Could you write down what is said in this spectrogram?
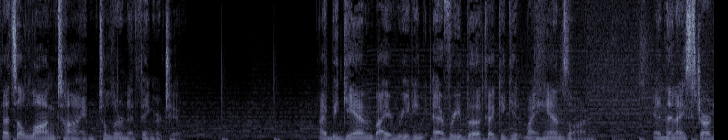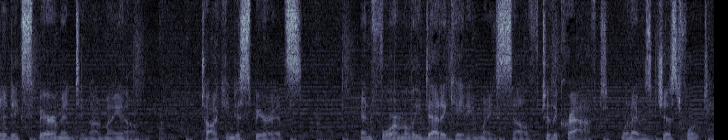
That's a long time to learn a thing or two. I began by reading every book I could get my hands on, and then I started experimenting on my own, talking to spirits, and formally dedicating myself to the craft when I was just 14.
